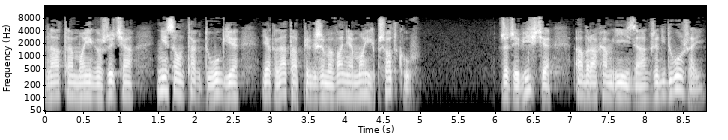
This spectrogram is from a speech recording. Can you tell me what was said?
lata mojego życia nie są tak długie, jak lata pielgrzymowania moich przodków. Rzeczywiście, Abraham i Izaak żyli dłużej.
